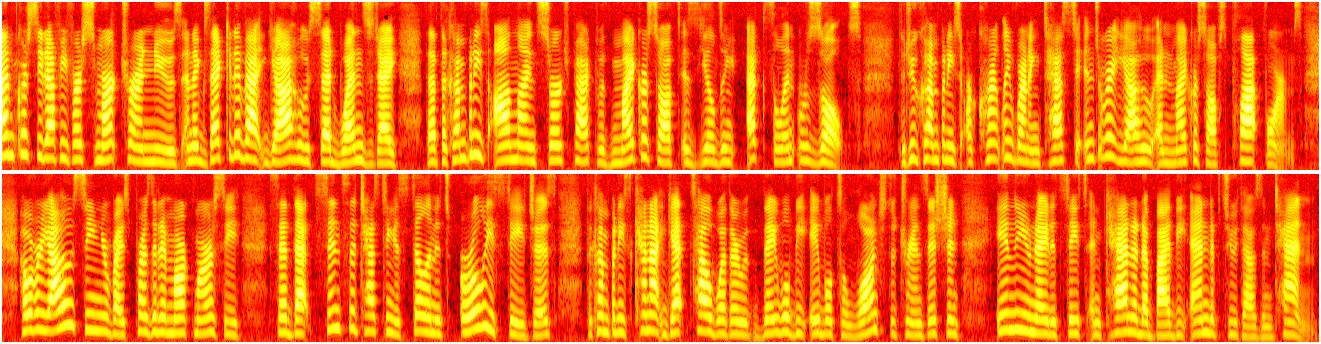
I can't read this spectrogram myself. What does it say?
I'm Christy Duffy for Smart Trend News. An executive at Yahoo said Wednesday that the company's online search pact with Microsoft is yielding excellent results. The two companies are currently running tests to integrate Yahoo and Microsoft's platforms. However, Yahoo Senior Vice President Mark Morrissey said that since the testing is still in its early stages, the companies cannot yet tell whether they will be able to launch the transition in the United States and Canada by the end of 2010.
